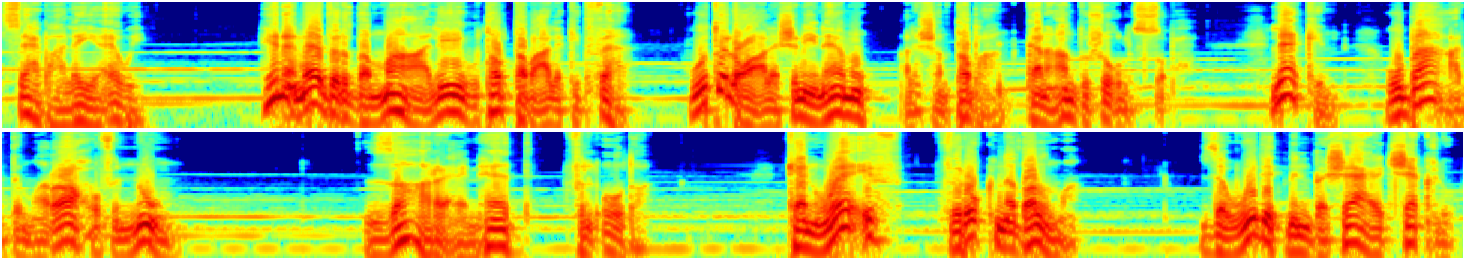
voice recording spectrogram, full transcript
صعب عليا قوي. هنا نادر ضمها عليه وطبطب على كتفها وطلعوا علشان يناموا علشان طبعا كان عنده شغل الصبح. لكن وبعد ما راحوا في النوم ظهر عماد في الأوضة. كان واقف في ركن ضلمة زودت من بشاعة شكله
